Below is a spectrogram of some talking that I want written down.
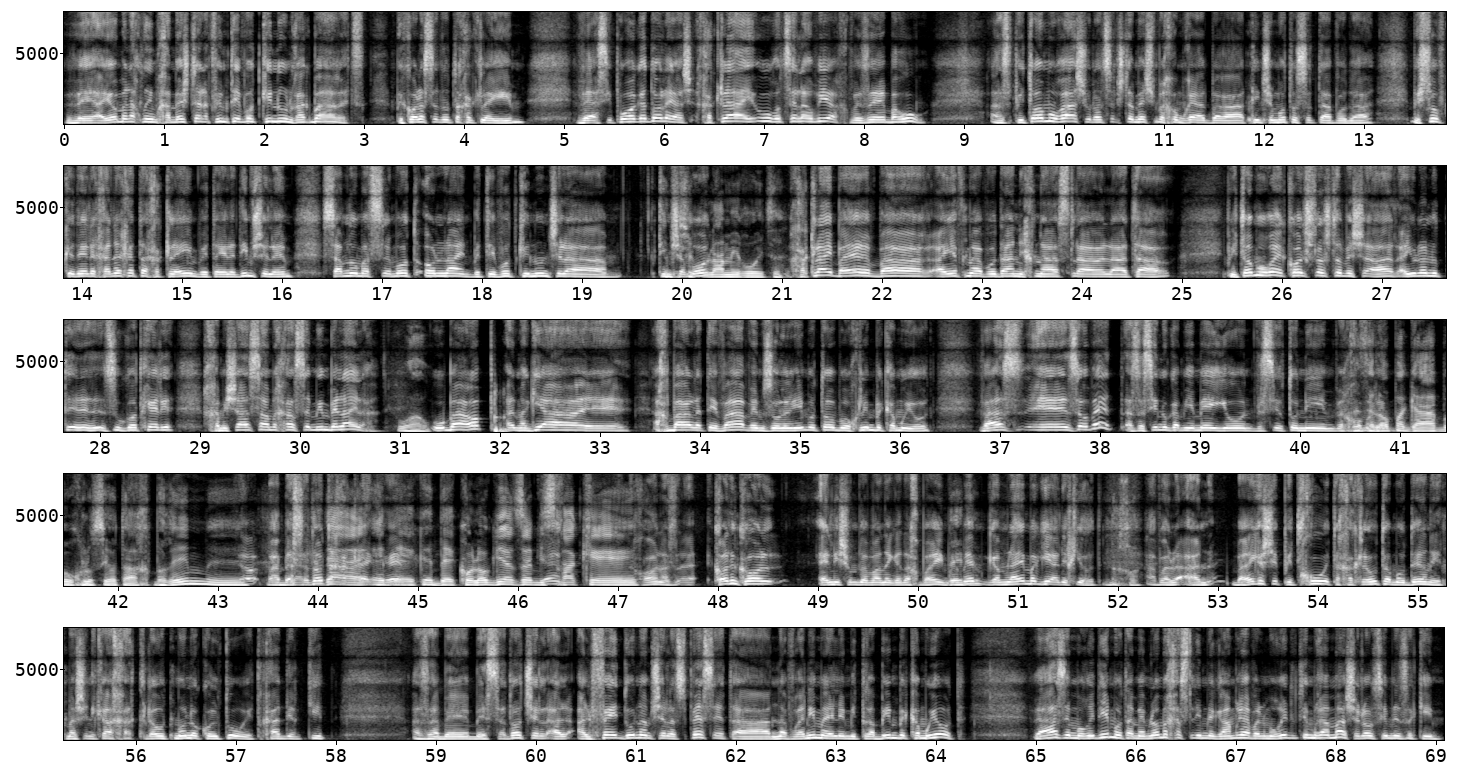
והיום אנחנו עם 5,000 תיבות כינון רק בארץ, בכל השדות החקלאיים, והסיפור הגדול היה שחקלאי, הוא רוצה להרוויח, וזה ברור. אז פתאום הוא ראה שהוא לא צריך להשתמש בחומרי הדברה, תנשמות עושות את העבודה, ושוב, כדי לחנך את החקלאים ואת הילדים שלהם, שמנו מצלמות אונליין בתיבות כינון של התנשמות. שכולם יראו את זה. חקלאי בערב בא עייף מהעבודה, נכנס לאתר, פתאום הוא רואה כל שלושת רבעי שעה, היו לנו ת- זוגות כאלה, 15 מכרסמים בלילה. וואו. הוא בא, הופ, מגיע אה, עכבר לתיבה, והם זוללים אותו ואוכלים בכמויות, ואז אה, זה עובד. אז עשינו גם ימי עיון וסרטונים וחומרים. וזה לא פגע באוכלוסיות העכברים? אה, לא, בשדות אה, כן. באקולוגיה זה משחק... אה, נכון, אז אה, קודם כל, אין לי שום דבר נגד עכברים, גם, הם, גם להם מגיע לחיות. נכון. אבל ברגע שפיתחו את החקלאות המודרנית, מה שנקרא חקלאות מונוקולטורית, חד ערכית, אז בשדות של אל, אלפי דונם של אספסת, הנברנים האלה מתרבים בכמויות. ואז הם מורידים אותם, הם לא מחסלים לגמרי, אבל מורידים אותם רמה שלא עושים נזקים.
